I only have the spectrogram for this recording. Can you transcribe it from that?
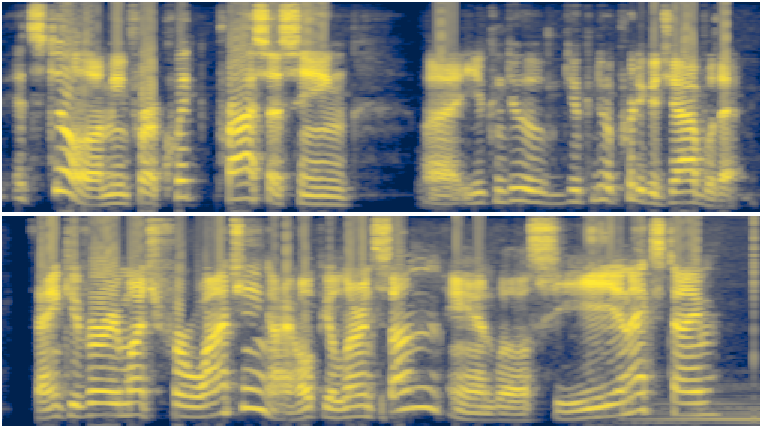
it's still, I mean, for a quick processing, uh, you can do you can do a pretty good job with it. Thank you very much for watching. I hope you learned something, and we'll see you next time.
